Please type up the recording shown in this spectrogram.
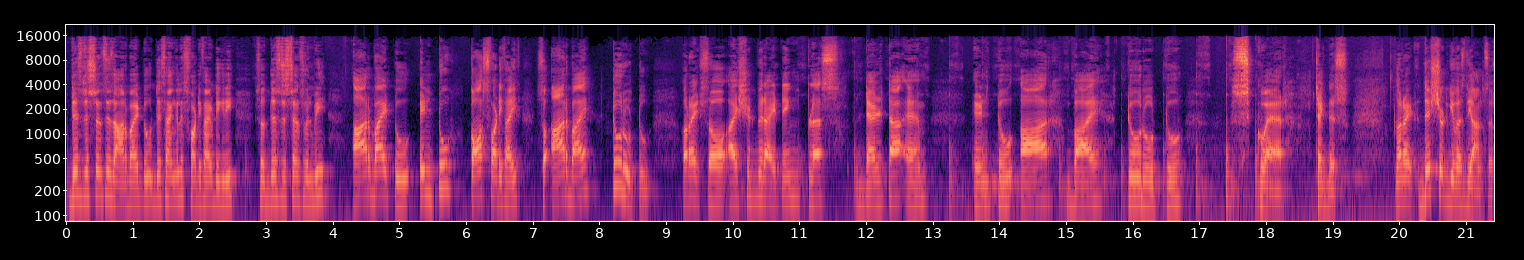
this distance is r by 2 this angle is 45 degree. So this distance will be r by 2 into cos 45 so r by 2 root 2 all right so I should be writing plus delta m into r by 2 root 2 square. Check this. All right this should give us the answer.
